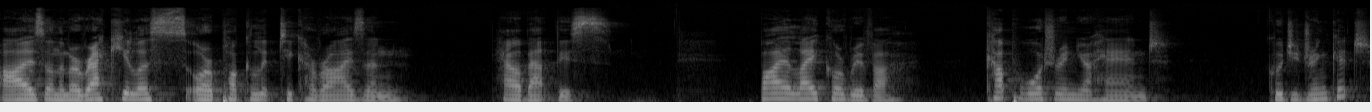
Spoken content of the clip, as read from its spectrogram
Eyes on the miraculous or apocalyptic horizon. How about this? By a lake or river, cup water in your hand. Could you drink it?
